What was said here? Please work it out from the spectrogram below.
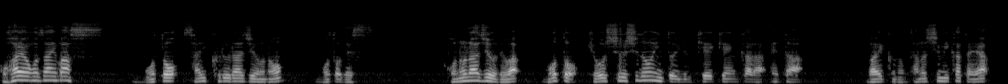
おはようございます。元サイクルラジオの元です。このラジオでは元教習指導員という経験から得たバイクの楽しみ方や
